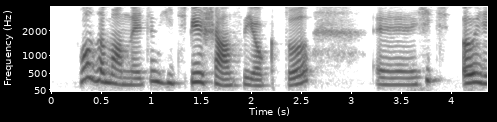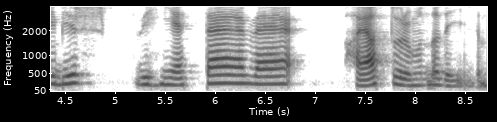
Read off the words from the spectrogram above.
o zamanlar için hiçbir şansı yoktu. Eee, hiç öyle bir zihniyette ve hayat durumunda değildim.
